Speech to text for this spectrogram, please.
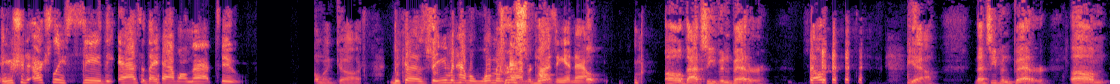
and you should actually see the ads that they have on that too, Oh my god. because they even have a woman Chris, advertising it now. Oh, oh, that's even better. Oh, yeah, that's even better. Um,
